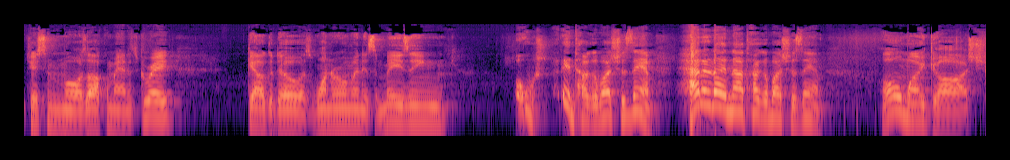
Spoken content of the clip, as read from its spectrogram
Jason Momoa as Aquaman is great. Gal Gadot as Wonder Woman is amazing. Oh, I didn't talk about Shazam. How did I not talk about Shazam? Oh my gosh.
